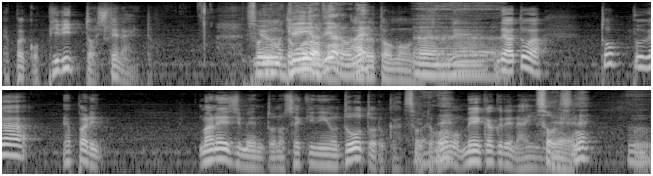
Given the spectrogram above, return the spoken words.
やっぱりこうピリッとしてないと。そういうところもあると思うんですよね。うん。であとはトップがやっぱりマネジメントの責任をどう取るかっていうところも明確でないんで。そうですね、うん、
